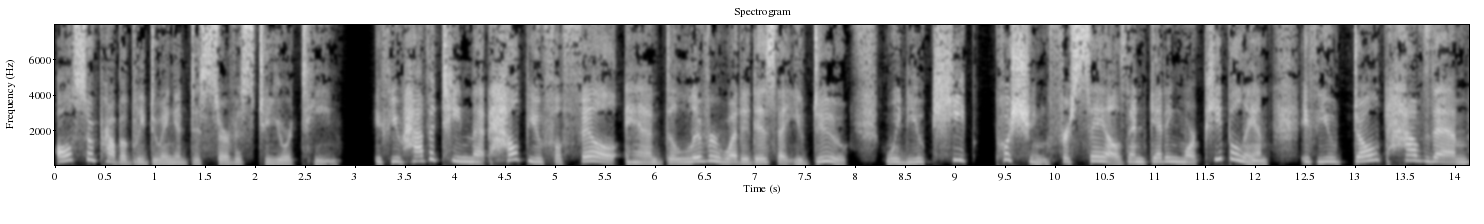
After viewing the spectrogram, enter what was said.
also probably doing a disservice to your team. If you have a team that help you fulfill and deliver what it is that you do, when you keep pushing for sales and getting more people in, if you don't have them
